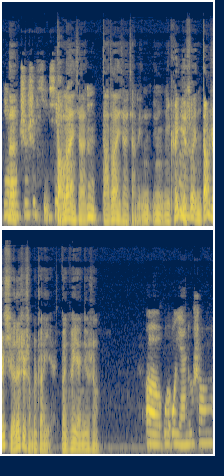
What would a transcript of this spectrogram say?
因为知识体系。打乱一下，嗯，打断一下，贾玲，你你你可以说你当时学的是什么专业？本科、研究生？呃，我我研究生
